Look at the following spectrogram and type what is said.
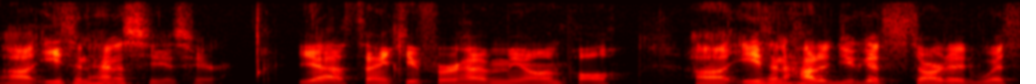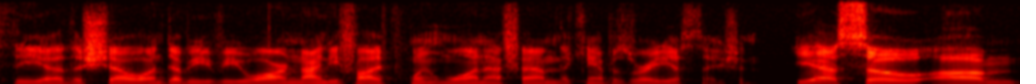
Uh, Ethan Hennessy is here. Yeah, thank you for having me on, Paul. Uh, Ethan, how did you get started with the uh, the show on WVUR 95.1 FM, the campus radio station? Yeah, so um,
